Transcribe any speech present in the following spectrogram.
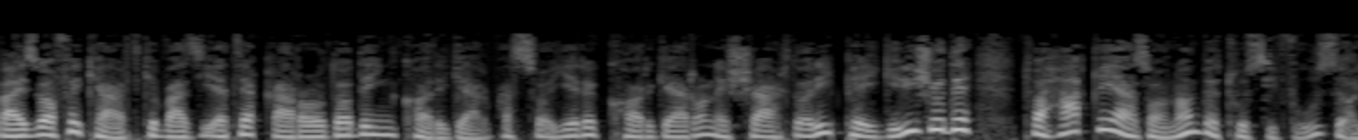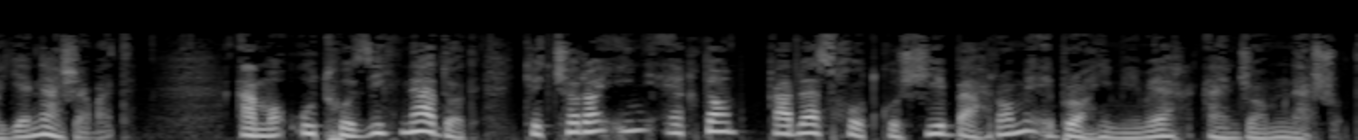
و اضافه کرد که وضعیت قرارداد این کارگر و سایر کارگران شهرداری پیگیری شده تا حقی از آنان به توصیف او ضایع نشود. اما او توضیح نداد که چرا این اقدام قبل از خودکشی بهرام ابراهیمی مهر انجام نشد.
